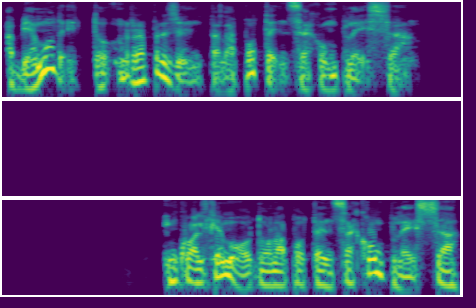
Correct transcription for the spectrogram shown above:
abbiamo detto, rappresenta la potenza complessa. In qualche modo la potenza complessa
